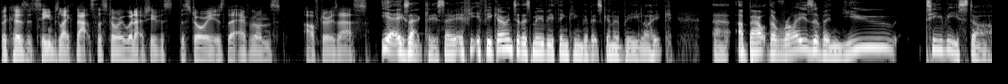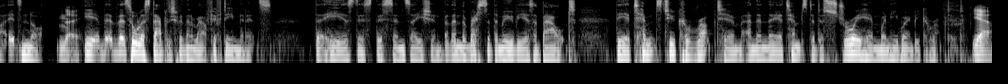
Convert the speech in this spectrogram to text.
because it seems like that's the story when actually the the story is that everyone's after his ass Yeah, exactly. So if you, if you go into this movie thinking that it's going to be like uh, about the rise of a new TV star, it's not. no that's all established within about 15 minutes that he is this this sensation. But then the rest of the movie is about the attempts to corrupt him and then the attempts to destroy him when he won't be corrupted. Yeah,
